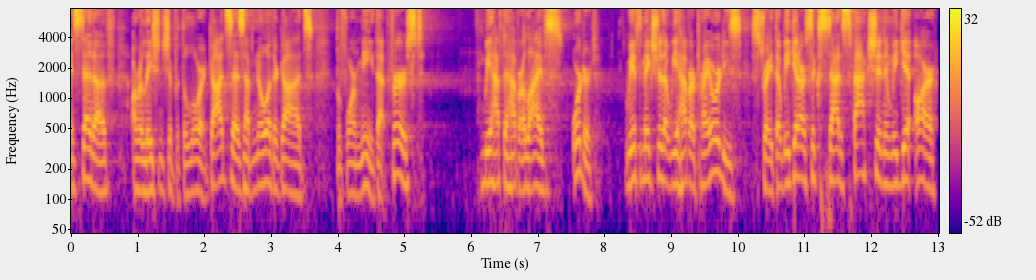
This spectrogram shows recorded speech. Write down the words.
instead of our relationship with the Lord. God says, have no other gods before me. That first, we have to have our lives ordered. We have to make sure that we have our priorities straight, that we get our satisfaction and we get our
